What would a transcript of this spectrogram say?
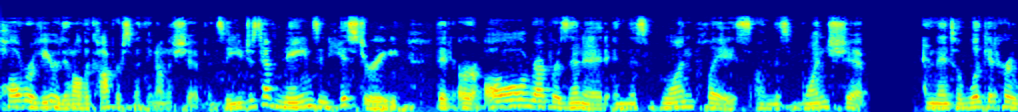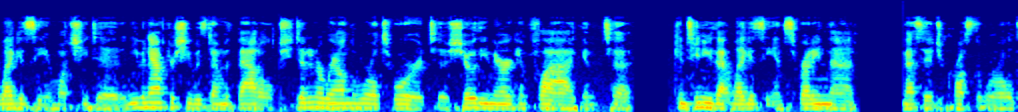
Paul Revere did all the coppersmithing on the ship. And so you just have names in history that are all represented in this one place on this one ship. And then to look at her legacy and what she did. And even after she was done with battle, she did an around the world tour to show the American flag and to continue that legacy and spreading that message across the world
